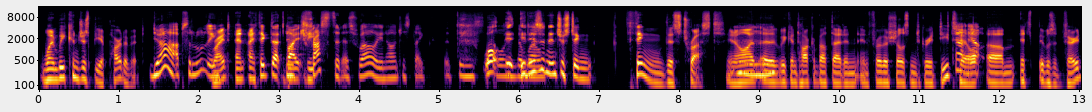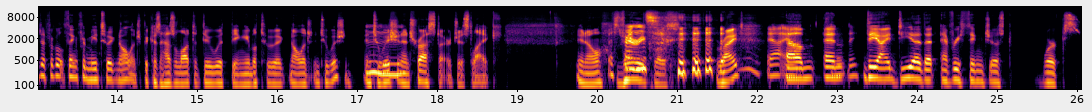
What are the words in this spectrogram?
when we can just be a part of it, Yeah, absolutely. right? And I think that And by the- trust it as well, you know, just like the things. Well, it, the it is an interesting thing. This trust, you know, I- uh, Mm. we can talk about that in, in further shows into great detail. Um, it's it was a very difficult thing for me to acknowledge because it has a lot to do with being able to acknowledge intuition. Intuition Mm. and trust are just like, you know, Best very friends. close, right? yeah, yeah. um, and absolutely. the idea that everything just works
